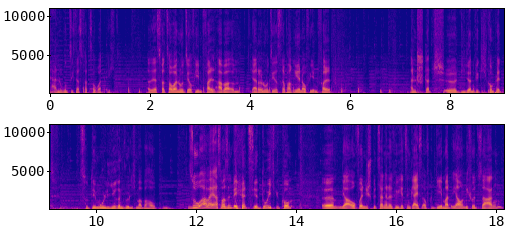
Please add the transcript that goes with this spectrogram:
ja, lohnt sich das Verzaubern echt. Also das Verzaubern lohnt sich auf jeden Fall, aber ähm, ja, da lohnt sich das Reparieren auf jeden Fall. Anstatt äh, die dann wirklich komplett zu demolieren, würde ich mal behaupten. So, aber erstmal sind wir jetzt hier durchgekommen. Ähm, ja, auch wenn die Spitzhacke natürlich jetzt den Geist aufgegeben hat. Ja, und ich würde sagen,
